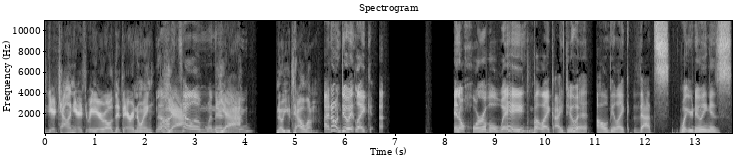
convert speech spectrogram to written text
a, you're telling your three year old that they're annoying." no. yeah, I tell them when they're Yeah. annoying. no, you tell them. I don't do it like uh, in a horrible way, but like I do it. I'll be like, "That's what you're doing is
